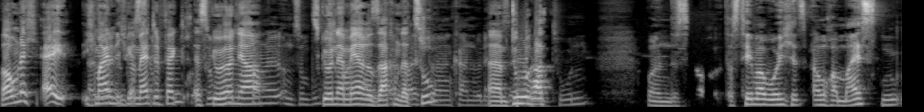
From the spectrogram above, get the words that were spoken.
Warum nicht? Ey, ich also meine, im Endeffekt, Buch- es gehören ja, es gehören ja mehrere Sachen dazu. Kann, Ähm, du hast- tun. Und das ist auch das Thema, wo ich jetzt auch am meisten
